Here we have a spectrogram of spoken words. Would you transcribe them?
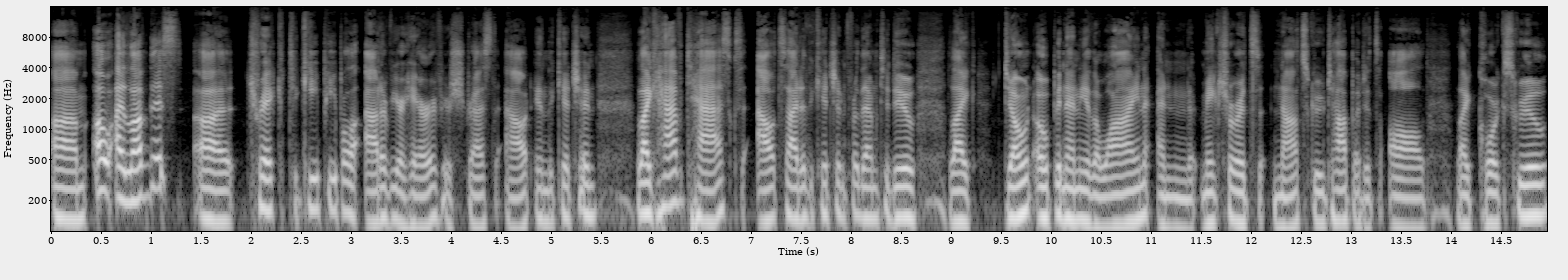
Um, oh, I love this uh, trick to keep people out of your hair if you're stressed out in the kitchen. Like, have tasks outside of the kitchen for them to do. Like, don't open any of the wine and make sure it's not screw top, but it's all like corkscrew.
